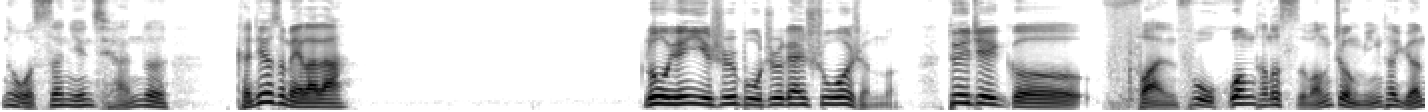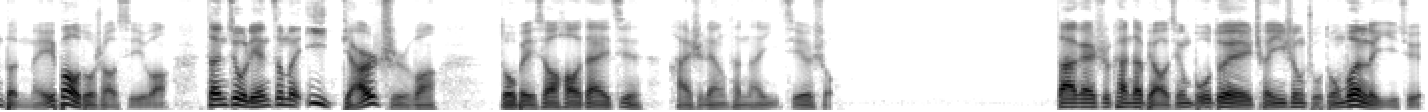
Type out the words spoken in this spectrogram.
那我三年前的，肯定是没了啦。陆云一时不知该说什么。对这个反复荒唐的死亡证明，他原本没抱多少希望，但就连这么一点指望都被消耗殆尽，还是让他难以接受。大概是看他表情不对，陈医生主动问了一句：“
